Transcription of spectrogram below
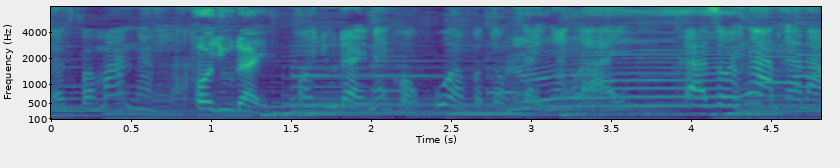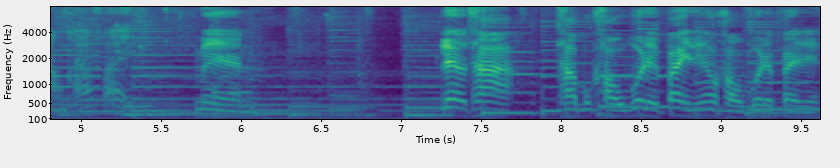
ก็ประมาณนั้นล่ะพออยู่ได้พออยู่ได้ในครอบครัวบ่ต้องใช้หยังหลายค่าซอยงานค่าน้ำค่าไฟแม่น แล้วถ้าถ้าเขาบ่ได้ไปนี่เอาเขาบ่ได้ไปเลย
